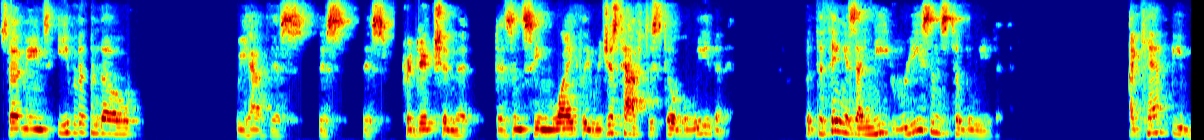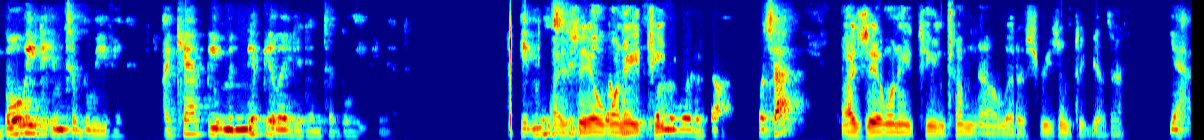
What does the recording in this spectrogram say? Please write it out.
So that means even though we have this this this prediction that doesn't seem likely, we just have to still believe in it. But the thing is, I need reasons to believe in it. I can't be bullied into believing it. I can't be manipulated into believing it. It needs Isaiah to be 118. From the word of God. What's that? Isaiah 118, come now, let us reason together. Yeah.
